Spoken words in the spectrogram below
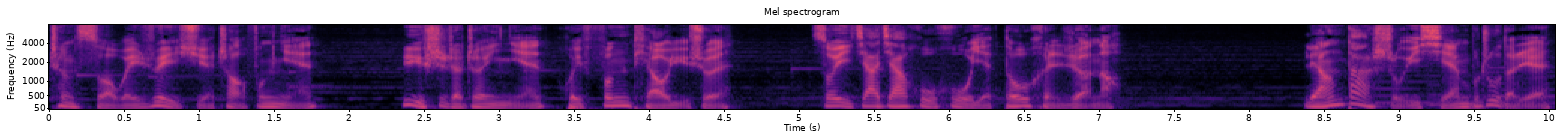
正所谓瑞雪兆丰年，预示着这一年会风调雨顺，所以家家户户也都很热闹。梁大属于闲不住的人，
